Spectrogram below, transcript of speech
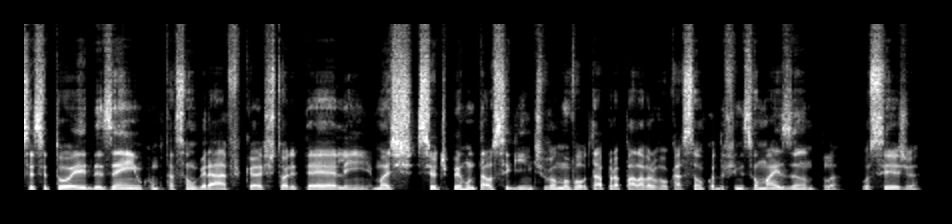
Você citou aí desenho, computação gráfica, storytelling, mas se eu te perguntar o seguinte, vamos voltar para a palavra vocação com a definição mais ampla, ou seja,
